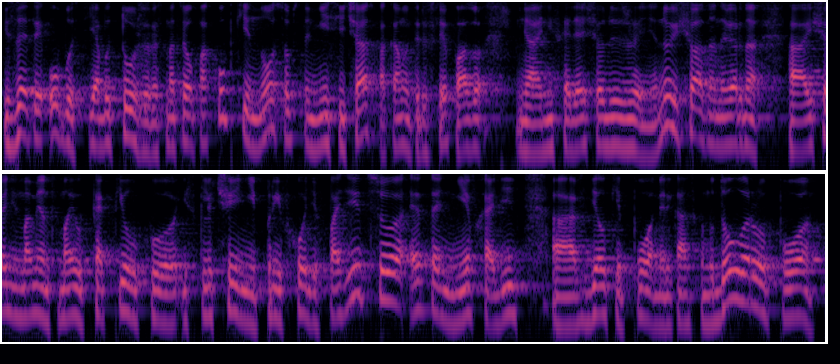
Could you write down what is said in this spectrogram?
Из этой области я бы тоже рассмотрел покупки, но, собственно, не сейчас, пока мы перешли в фазу а, нисходящего движения. Ну, еще одна, наверное, а, еще один момент в мою копилку исключений при входе в позицию, это не входить а, в сделки по американскому доллару, по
